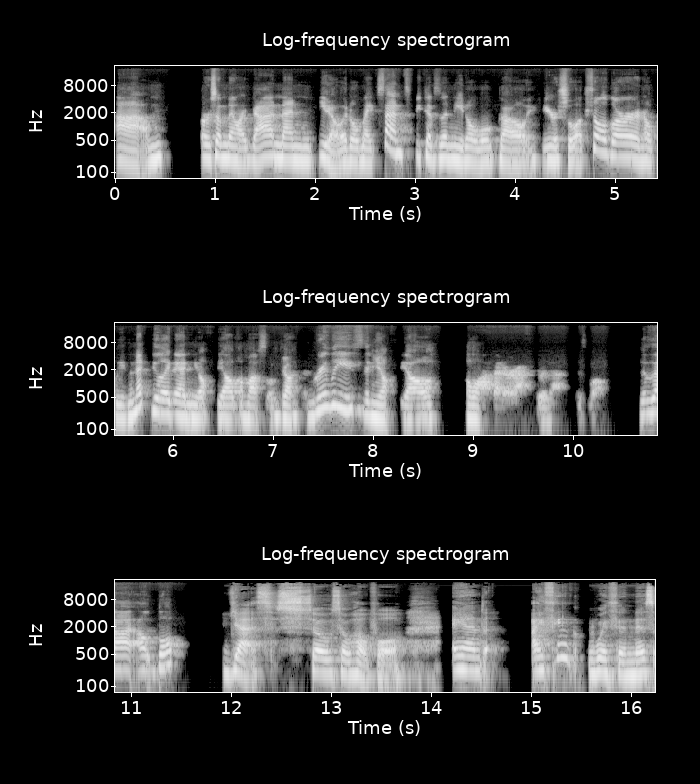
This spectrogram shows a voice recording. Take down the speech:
um, or something like that. And then, you know, it'll make sense because the needle will go into your shoulder and it'll be manipulated and you'll feel the muscle jump and release and you'll feel a lot better after that as well. Is that helpful? Yes, so, so helpful. And I think within this,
